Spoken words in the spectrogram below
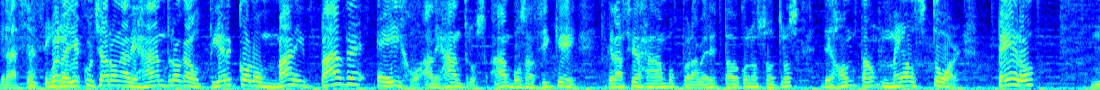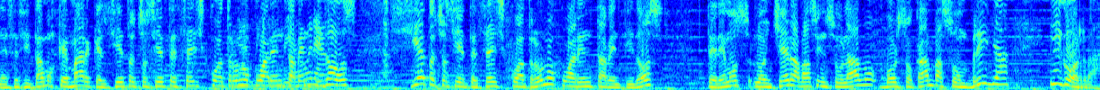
Gracias. Así bueno, es. ahí escucharon a Alejandro Gautier Colombani, padre e hijo, Alejandros, ambos. Así que gracias a ambos por haber estado con nosotros de Hometown Mail Store. Pero necesitamos que marque el 787-641-4022. 787-641-4022. Tenemos lonchera, vaso insulado, bolso camba, sombrilla y gorra.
